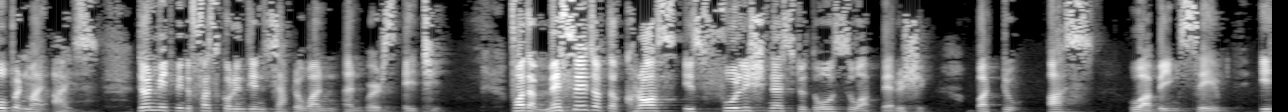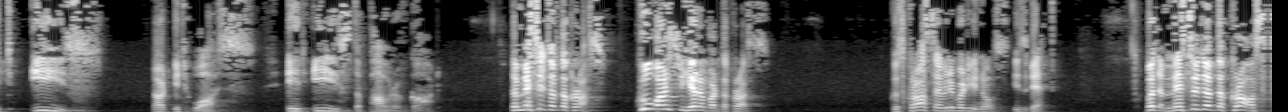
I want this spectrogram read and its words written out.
Open my eyes. Turn with me to 1 Corinthians chapter 1 and verse 18. For the message of the cross is foolishness to those who are perishing, but to us who are being saved, it is, not it was, it is the power of God. The message of the cross. Who wants to hear about the cross? Because cross everybody knows is death. But the message of the cross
